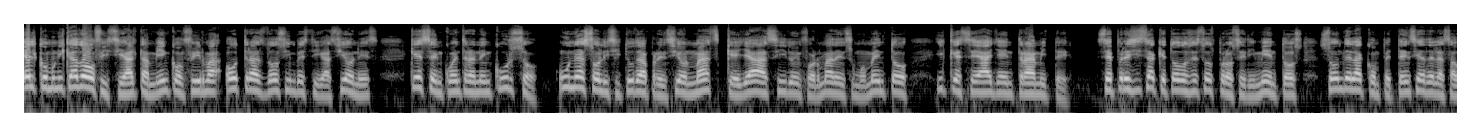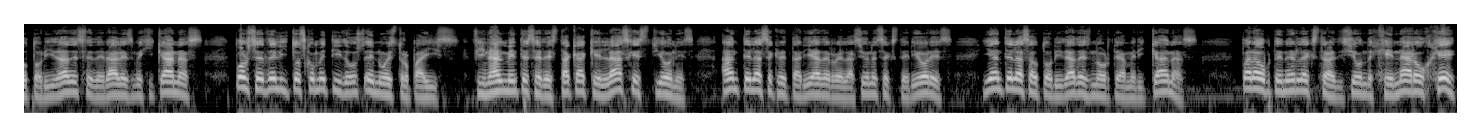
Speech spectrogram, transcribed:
El comunicado oficial también confirma otras dos investigaciones que se encuentran en curso, una solicitud de aprehensión más que ya ha sido informada en su momento y que se halla en trámite. Se precisa que todos estos procedimientos son de la competencia de las autoridades federales mexicanas, por ser delitos cometidos en nuestro país. Finalmente se destaca que las gestiones ante la Secretaría de Relaciones Exteriores y ante las autoridades norteamericanas para obtener la extradición de Genaro G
